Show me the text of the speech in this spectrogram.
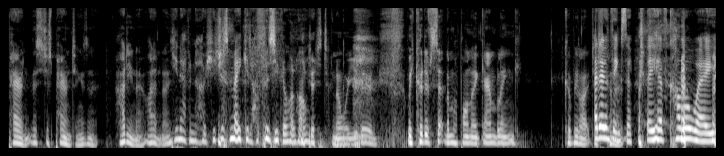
Parent this is just parenting, isn't it? How do you know? I don't know. you never know. You just make it up as you go I along. just don't know what you're doing. We could have set them up on a gambling. Could be like. I don't think so. They have come away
